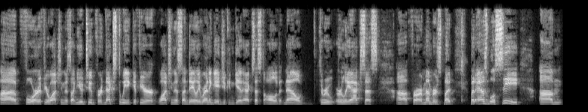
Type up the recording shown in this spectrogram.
uh, for if you're watching this on YouTube for next week, if you're watching this on Daily Renegade, you can get access to all of it now through early access uh, for our members. But but as we'll see, um,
